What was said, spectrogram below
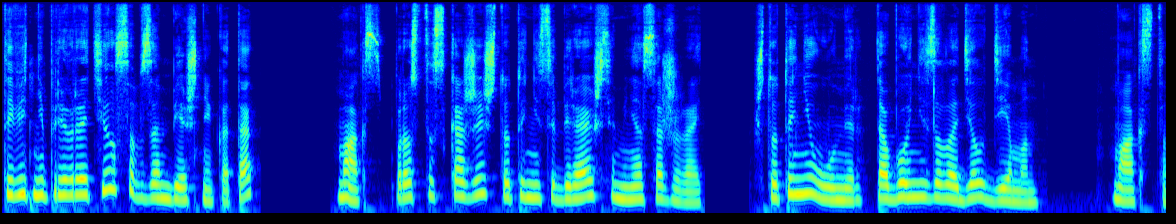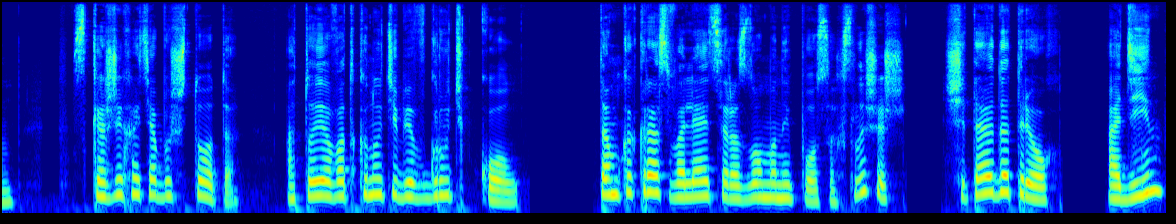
«Ты ведь не превратился в зомбешника, так? Макс, просто скажи, что ты не собираешься меня сожрать, что ты не умер, тобой не завладел демон. Макстон, скажи хотя бы что-то, а то я воткну тебе в грудь кол. Там как раз валяется разломанный посох, слышишь? Считаю до трех. Один...»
